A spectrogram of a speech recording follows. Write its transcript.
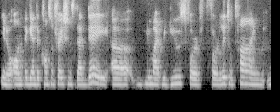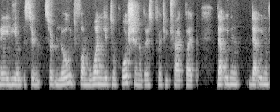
you know, on again, the concentrations that day, uh, you might reduce for, for little time, maybe a certain, certain load from one little portion of the respiratory tract, but that wouldn't that wouldn't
